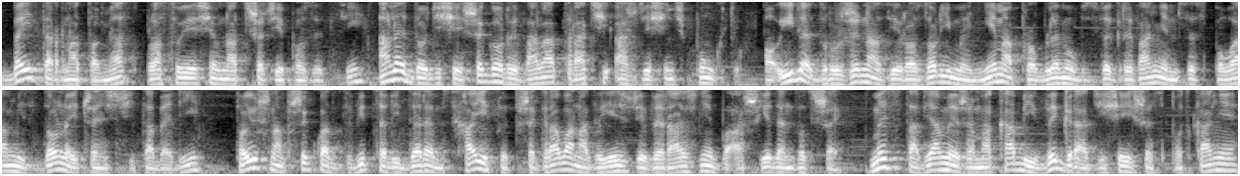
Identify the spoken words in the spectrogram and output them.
Bejtar natomiast plasuje się na trzeciej pozycji, ale do dzisiejszego rywala traci aż 10 punktów. O ile drużyna z Jerozolimy nie ma problemów z wygrywaniem zespołami z dolnej części tabeli, to już na przykład z wiceliderem z Haify przegrała na wyjeździe wyraźnie, bo aż 1 do 3. My stawiamy, że Maccabi wygra dzisiejsze spotkanie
